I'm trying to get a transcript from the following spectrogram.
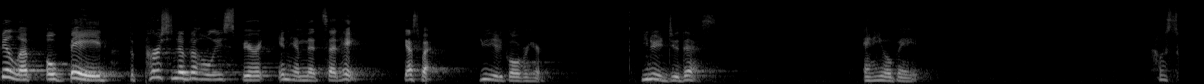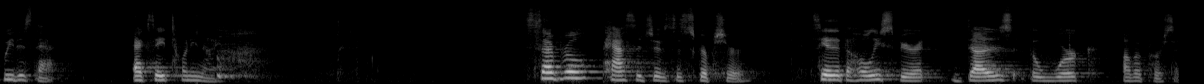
Philip obeyed the person of the Holy Spirit in him that said, Hey, guess what? You need to go over here. You need to do this. And he obeyed. How sweet is that? Acts 8 29. Several passages of Scripture say that the Holy Spirit does the work of a person.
